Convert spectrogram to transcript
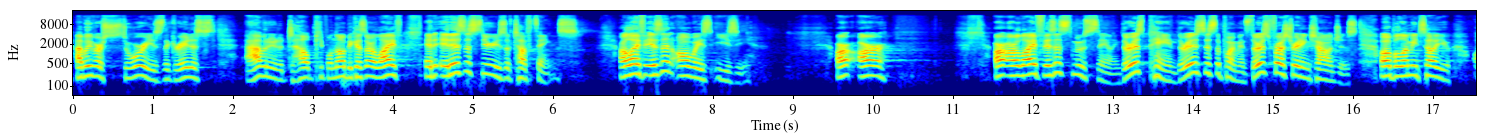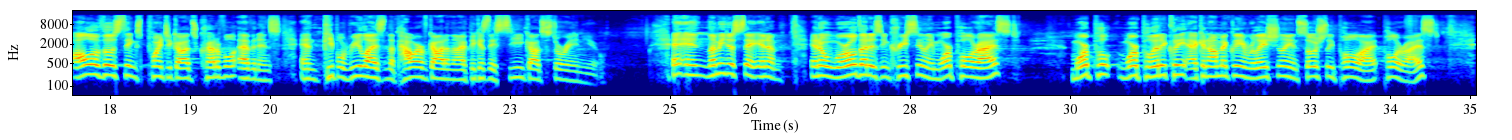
I believe our story is the greatest avenue to, to help people know because our life, it, it is a series of tough things. Our life isn't always easy. Our, our, Our, our life isn't smooth sailing. There is pain, there is disappointments, there is frustrating challenges. Oh, but let me tell you, all of those things point to God's credible evidence and people realizing the power of God in their life because they see God's story in you. And, and let me just say, in a, in a world that is increasingly more polarized, more, po- more politically, economically, and relationally and socially polarized,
